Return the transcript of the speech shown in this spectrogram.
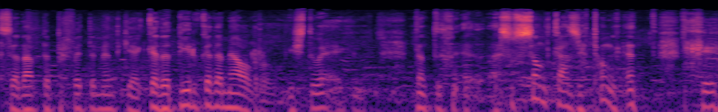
que se adapta perfeitamente, que é cada tiro, cada melro. Isto é, portanto, a sucessão de casos é tão grande que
